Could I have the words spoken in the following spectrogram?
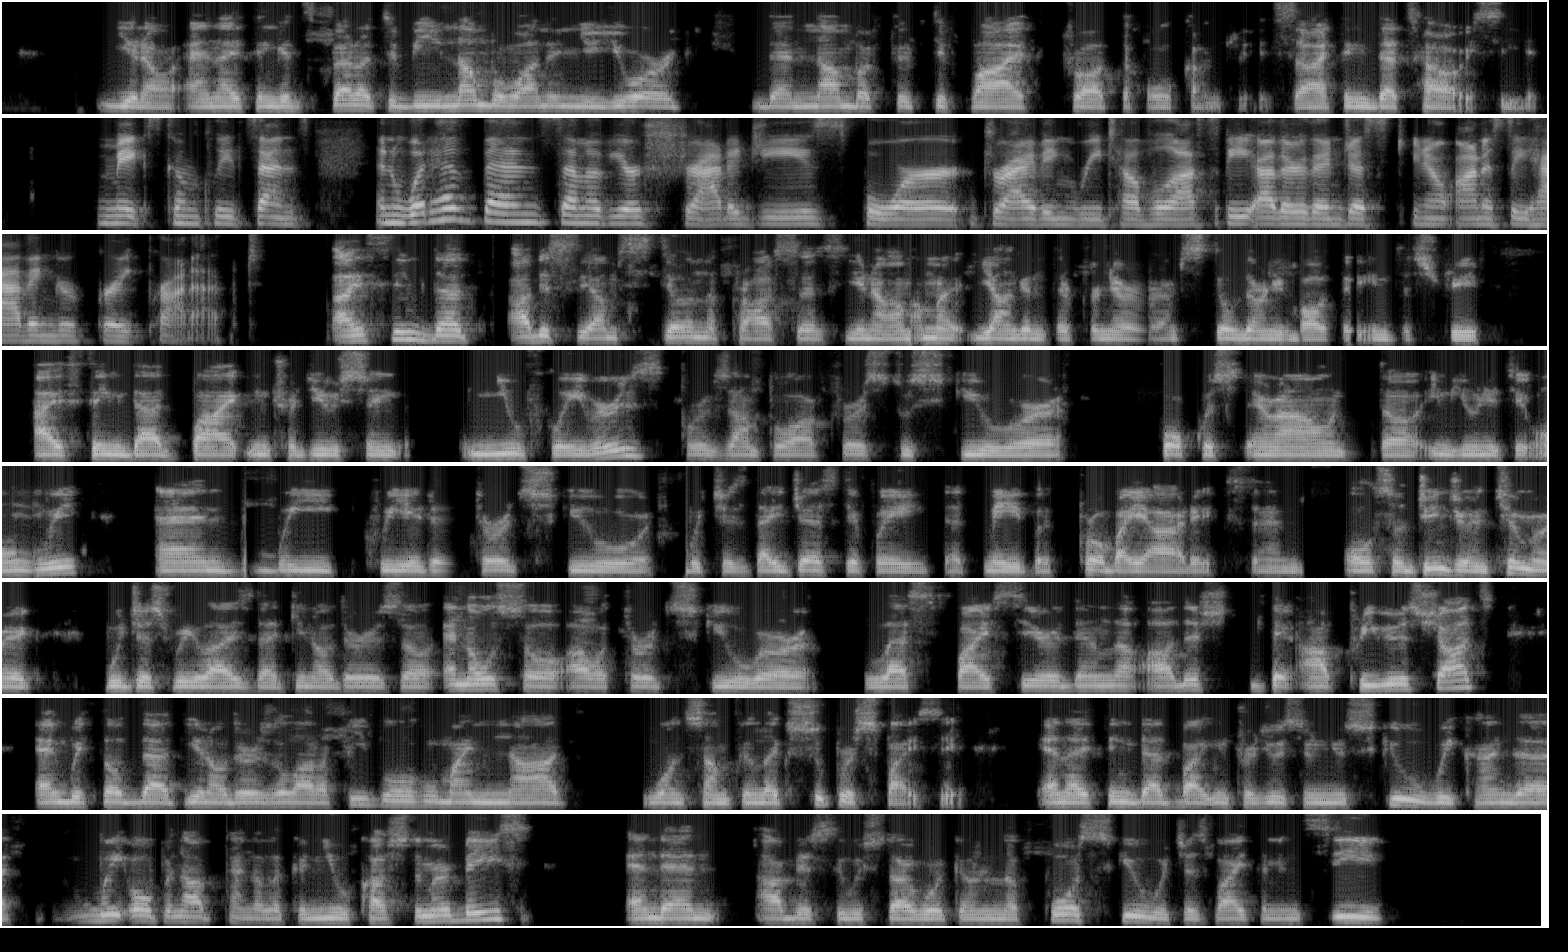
you know. And I think it's better to be number one in New York than number 55 throughout the whole country. So I think that's how I see it. Makes complete sense. And what have been some of your strategies for driving retail velocity other than just, you know, honestly having a great product? I think that obviously I'm still in the process. You know, I'm a young entrepreneur. I'm still learning about the industry. I think that by introducing new flavors, for example, our first two SKU were focused around the immunity only and we created a third SKU, which is digestive aid that made with probiotics and also ginger and turmeric. We just realized that, you know, there is a, and also our third SKU were less spicier than the other, the uh, previous shots. And we thought that, you know, there's a lot of people who might not want something like super spicy. And I think that by introducing a new SKU we kind of, we open up kind of like a new customer base. And then obviously we start working on the fourth SKU which is vitamin C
